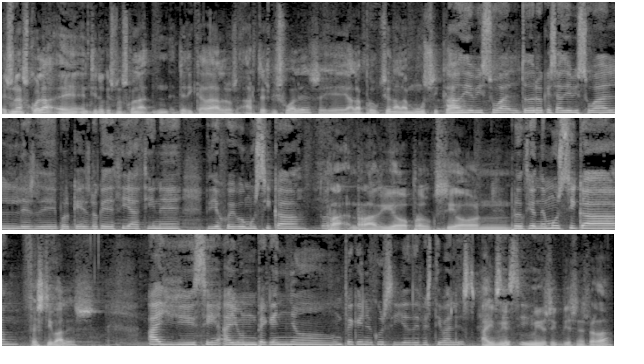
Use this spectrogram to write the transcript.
Es una escuela, eh, entiendo que es una escuela dedicada a los artes visuales, eh, a la producción, a la música. Audiovisual, todo lo que sea audiovisual, desde porque es lo que decía cine, videojuego, música, todo. ra- radio, producción, producción de música. festivales. Hay sí, hay un pequeño un pequeño cursillo de festivales. Hay sí, sí. music business, ¿verdad?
